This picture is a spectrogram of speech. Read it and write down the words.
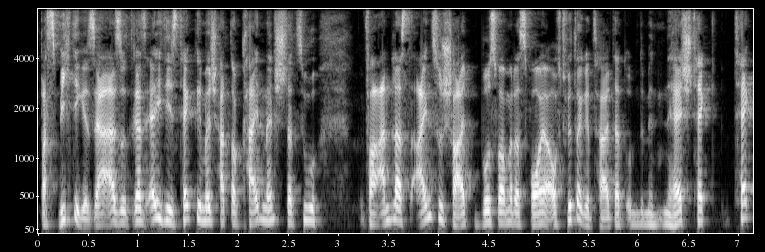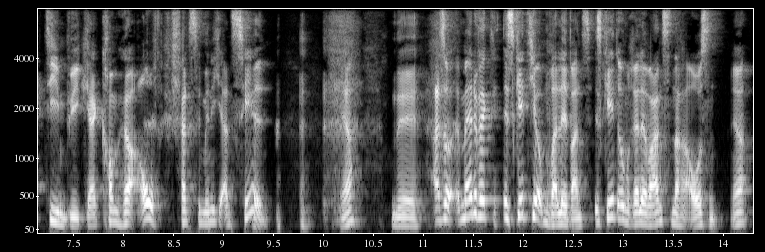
was Wichtiges, ja. Also ganz ehrlich, dieses Tag Team Match hat doch kein Mensch dazu veranlasst einzuschalten, bloß weil man das vorher auf Twitter geteilt hat und mit einem Hashtag Tag Team Week. Ja, komm, hör auf, kannst du mir nicht erzählen, ja. Nee. Also im Endeffekt, es geht hier um Relevanz. Es geht um Relevanz nach außen, ja.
